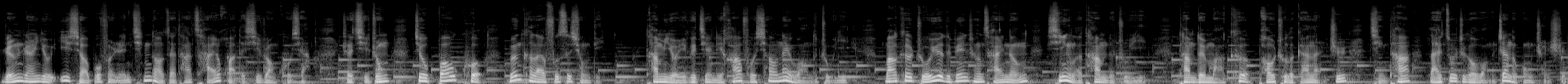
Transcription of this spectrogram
仍然有一小部分人倾倒在他才华的西装裤下，这其中就包括温克莱夫斯兄弟。他们有一个建立哈佛校内网的主意，马克卓越的编程才能吸引了他们的注意，他们对马克抛出了橄榄枝，请他来做这个网站的工程师。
